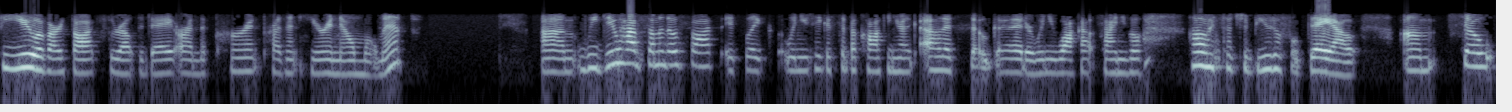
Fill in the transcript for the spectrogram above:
few of our thoughts throughout the day are in the current, present, here and now moment. Um, we do have some of those thoughts. It's like when you take a sip of coffee and you're like, oh, that's so good. Or when you walk outside and you go, oh, it's such a beautiful day out. Um, so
